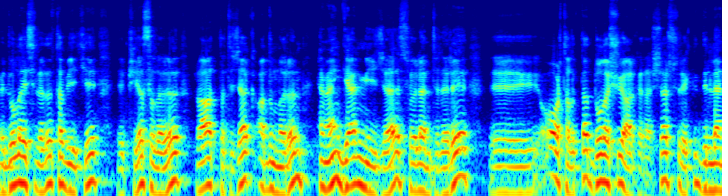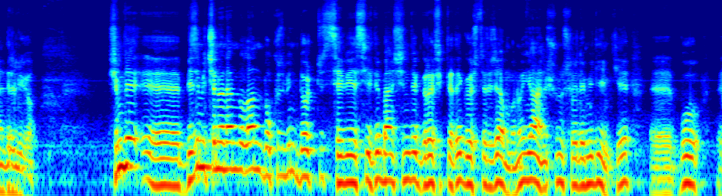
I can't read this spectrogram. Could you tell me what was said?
ve dolayısıyla da tabii ki e, piyasaları rahatlatacak adımların hemen gelmeyeceği söylentileri e, ortalıkta dolaşıyor arkadaşlar. Sürekli dillendiriliyor. Şimdi e, bizim için önemli olan 9400 seviyesiydi. Ben şimdi grafikte de göstereceğim bunu. Yani şunu söylemeliyim ki e, bu e,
